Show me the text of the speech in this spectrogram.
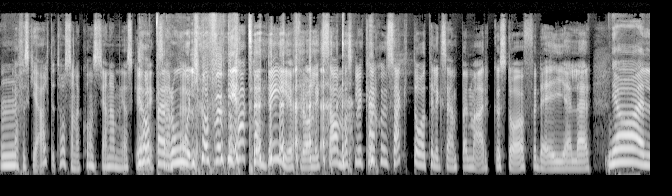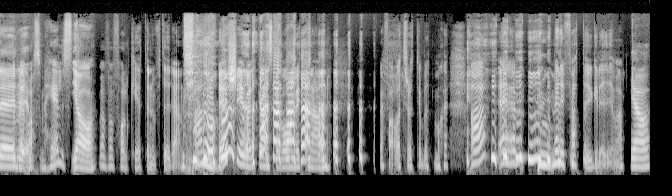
Mm. Varför ska jag alltid ta sådana konstiga namn när jag ska Ja, exempel? Per-Olof Var kom det ifrån? Liksom? Man skulle kanske sagt då till exempel Marcus då för dig eller Ja, eller... men vad som helst. Ja. Vad, vad folk heter nu för tiden. Anders är väl ett ganska vanligt namn. Fan vad trött jag blivit på mig själv. Ja, eh, men ni fattar ju grejen va? Ja.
